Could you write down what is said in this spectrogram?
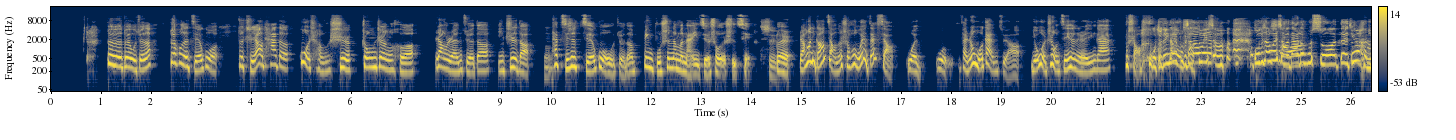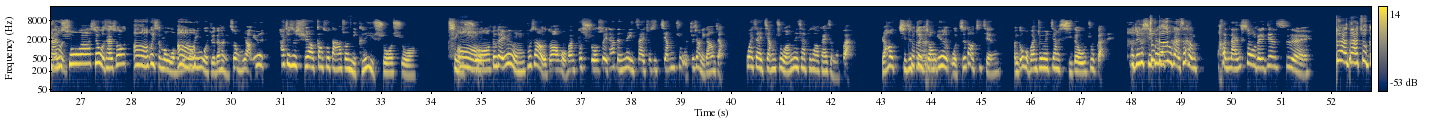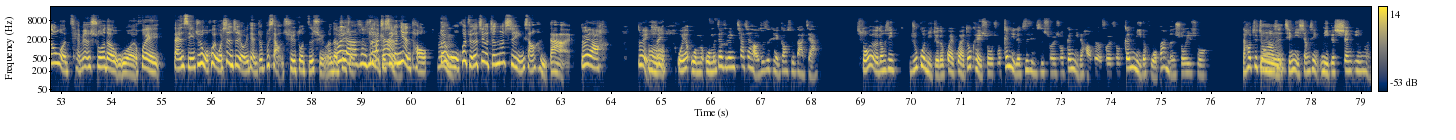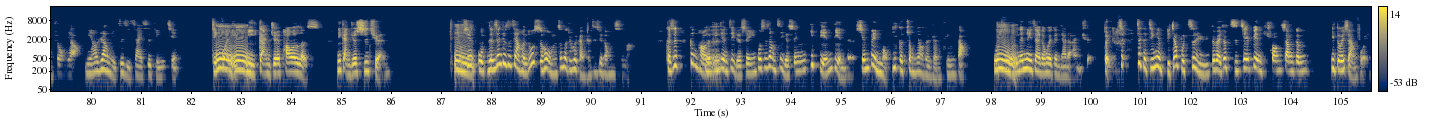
对对对，我觉得最后的结果。就只要它的过程是中正和让人觉得一致的，嗯，它其实结果我觉得并不是那么难以接受的事情。是对。然后你刚刚讲的时候，我也在想，我我反正我感觉啊，有我这种经验的人应该不少。我觉得应该不少。为什么？我不知道为什么大家都不说。对，因为很难说啊，所以我才说，嗯，为什么我们的录音我觉得很重要，因为。他就是需要告诉大家说，你可以说说，请说，对不对？因为我们不知道有多少伙伴不说，所以他的内在就是僵住。就像你刚刚讲，外在僵住啊，内在不知道该怎么办。然后其实最终，因为我知道之前很多伙伴就会这样习得无助感。我觉得习得无助感是很很难受的一件事。哎，对啊，对啊，就跟我前面说的，我会。担心就是我会，我甚至有一点就不想去做咨询了的这种，就它只是一个念头。对，我会觉得这个真的是影响很大哎。对啊，对，所以我要我们我们在这边恰恰好就是可以告诉大家，所有的东西，如果你觉得怪怪，都可以说说，跟你的咨询师说一说，跟你的好朋友说一说，跟你的伙伴们说一说。然后最重要是，请你相信你的声音很重要，你要让你自己再次听见，尽管你你感觉 powerless。你感觉失权，有些我人生就是这样，很多时候我们真的就会感觉这些东西嘛。可是更好的听见自己的声音，或是让自己的声音一点点的先被某一个重要的人听到，我觉得我们的内在都会更加的安全。对，这这个经验比较不至于，对不对？就直接变创伤跟一堆闪回。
